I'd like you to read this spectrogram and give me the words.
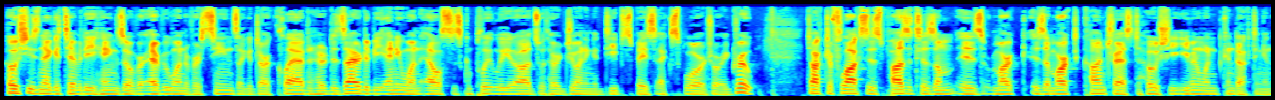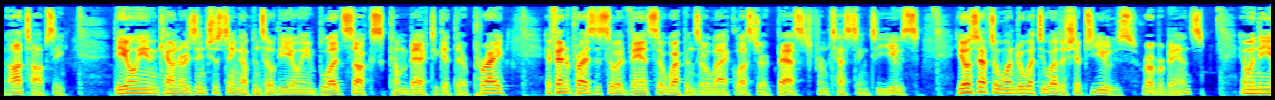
Hoshi's negativity hangs over every one of her scenes like a dark cloud, and her desire to be anyone else is completely at odds with her joining a deep space exploratory group. Dr. Phlox's positivism is, mark, is a marked contrast to Hoshi even when conducting an autopsy. The alien encounter is interesting up until the alien bloodsucks come back to get their prey. If Enterprise is so advanced, their weapons are lackluster at best, from testing to use. You also have to wonder what do other ships use? Rubber bands. And when the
